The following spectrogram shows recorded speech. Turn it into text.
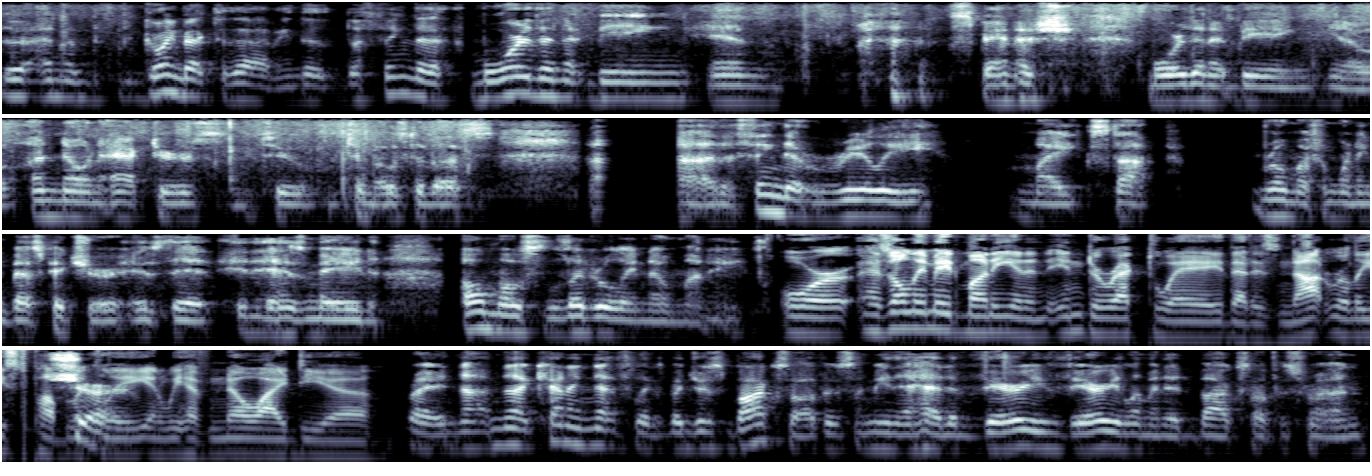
the and going back to that, I mean, the the thing that more than it being in Spanish, more than it being you know unknown actors to to most of us, uh, the thing that really might stop Roma from winning Best Picture is that it has made almost literally no money. Or has only made money in an indirect way that is not released publicly, Sure. and we have no idea. Right, not not counting Netflix, but just box office. I mean, it had a very, very limited box office run,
